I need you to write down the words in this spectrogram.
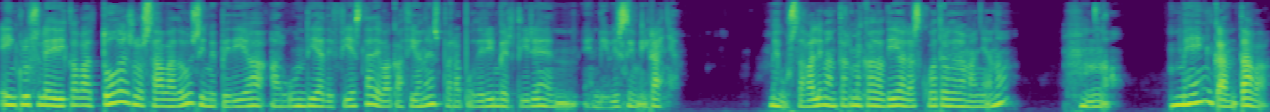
e incluso le dedicaba todos los sábados y me pedía algún día de fiesta de vacaciones para poder invertir en, en vivir sin migraña. ¿Me gustaba levantarme cada día a las cuatro de la mañana? No. Me encantaba.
